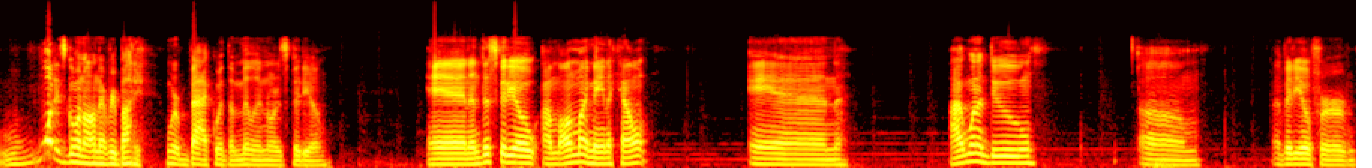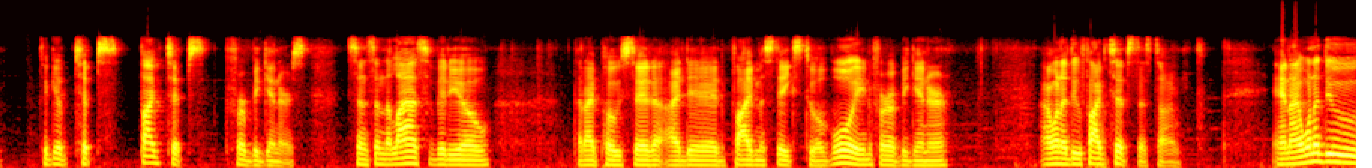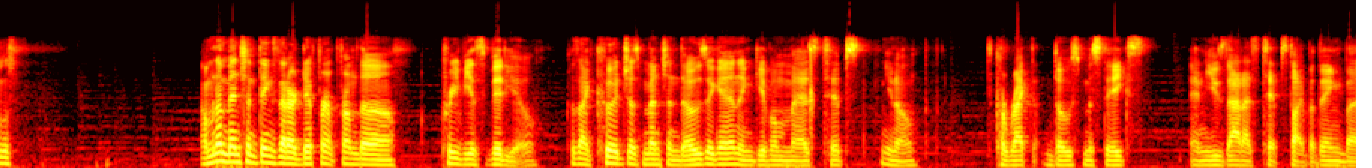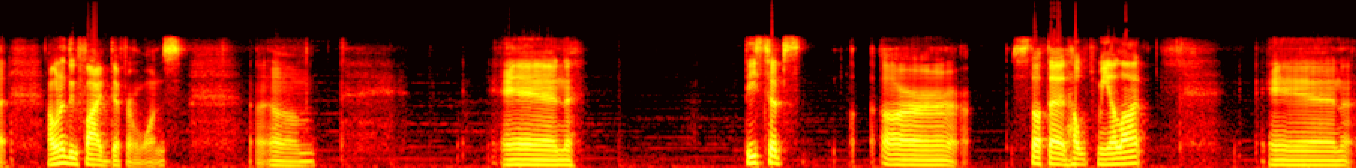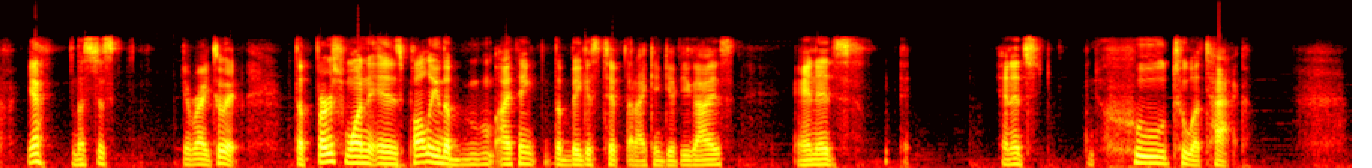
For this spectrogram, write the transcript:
What is going on everybody? We're back with a Million Lords video. And in this video, I'm on my main account and I want to do um, a video for to give tips, five tips for beginners. Since in the last video that I posted, I did five mistakes to avoid for a beginner. I want to do five tips this time. And I want to do I'm going to mention things that are different from the previous video because I could just mention those again and give them as tips, you know, correct those mistakes and use that as tips type of thing. But I want to do five different ones. Um, and these tips are stuff that helped me a lot. And yeah, let's just get right to it the first one is probably the I think the biggest tip that I can give you guys, and it's and it's who to attack.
